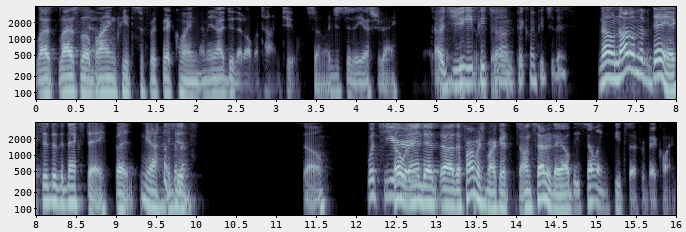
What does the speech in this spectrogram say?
Laszlo Yeah. buying pizza with Bitcoin. I mean, I do that all the time too. So I just did it yesterday. Oh, did you eat Pizza pizza with on Bitcoin Pizza Day? No, not on the day. I did it the next day. But yeah, I did. enough. So What's your? oh, and at uh, the farmers market on Saturday, I'll be selling pizza for Bitcoin.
